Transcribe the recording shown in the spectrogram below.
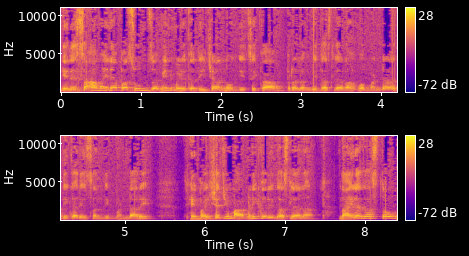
गेले सहा महिन्यापासून जमीन मिळकतीच्या नोंदीचे काम प्रलंबित असल्यानं व मंडळ अधिकारी संदीप भंडारे हे पैशाची मागणी करीत असल्यानं नाईलाजास्तव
